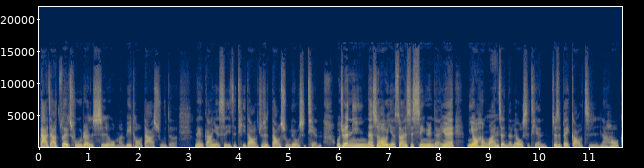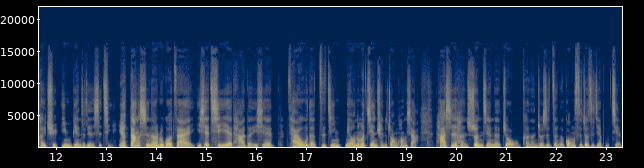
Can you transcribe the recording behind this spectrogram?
大家最初认识我们 Vito 大叔的那个，刚刚也是一直提到，就是倒数六十天。我觉得你那时候也算是幸运的，因为你有很完整的六十天，就是被告知，然后可以去应变这件事情。因为当时呢，如果在一些企业，它的一些财务的资金没有那么健全的状况下，它是很瞬间的，就可能就是整个公司就直接不见。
